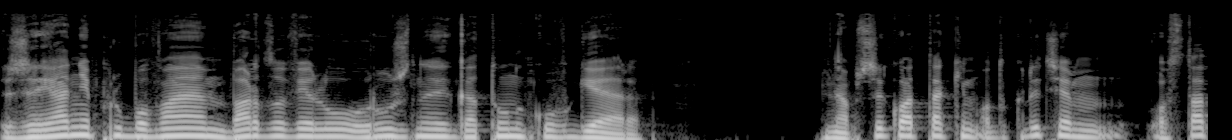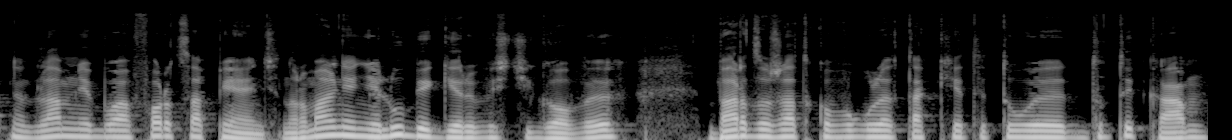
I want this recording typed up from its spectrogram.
że ja nie próbowałem bardzo wielu różnych gatunków gier. Na przykład takim odkryciem ostatnio dla mnie była Forza 5. Normalnie nie lubię gier wyścigowych, bardzo rzadko w ogóle takie tytuły dotykam.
